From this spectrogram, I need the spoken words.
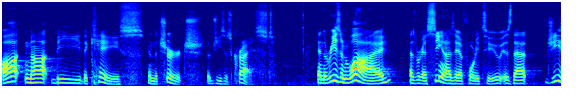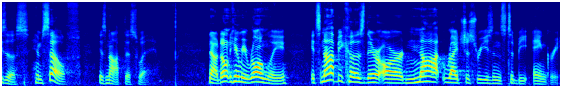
ought not be the case in the church of Jesus Christ. And the reason why, as we're going to see in Isaiah 42, is that Jesus himself is not this way. Now, don't hear me wrongly it's not because there are not righteous reasons to be angry.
